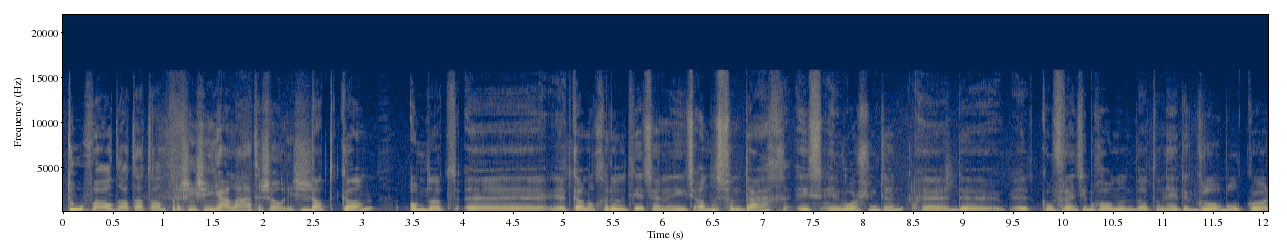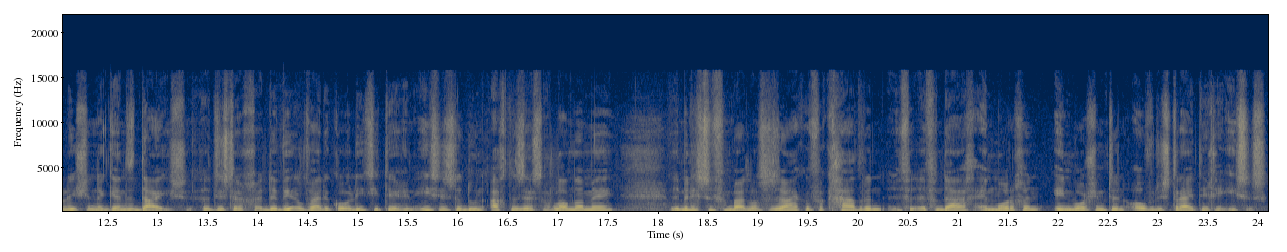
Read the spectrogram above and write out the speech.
toeval dat dat dan precies een jaar later zo is? Dat kan omdat uh, het kan ook gerelateerd zijn aan iets anders. Vandaag is in Washington uh, de conferentie begonnen. Dat dan heet de Global Coalition Against Daesh. Dat is de, de wereldwijde coalitie tegen ISIS. Daar doen 68 landen mee. De ministers van Buitenlandse Zaken vergaderen vandaag en morgen in Washington over de strijd tegen ISIS.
